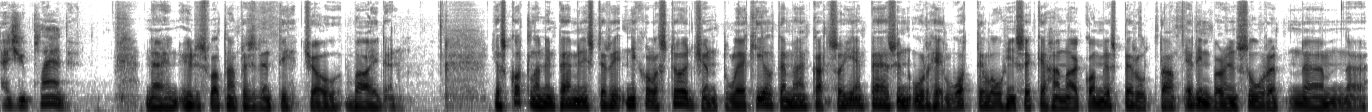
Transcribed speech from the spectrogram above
as you planned it. Näin Yhdysvaltain presidentti Joe Biden. Ja Skotlannin pääministeri Nicola Sturgeon tulee kieltämään katsojien pääsyn urheiluotteluihin sekä hän aikoo myös peruttaa Edinburghin suuren äh,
